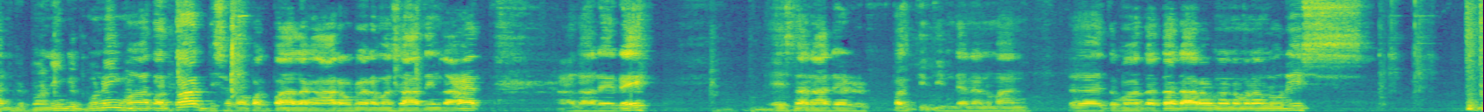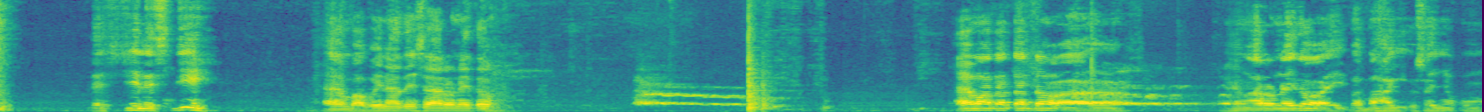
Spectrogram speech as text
Yan, good morning, good morning mga tatad. Isa kapagpalang araw na naman sa ating lahat. Day. Is another pagtitinda na naman. Kaya ito mga tatad, araw na naman ang lunis. Let's G, let's G. Ayan, baboy natin sa araw na ito. Ayan mga tatad, no, ah, ngayong araw na ito ay babahagi ko sa inyo kung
